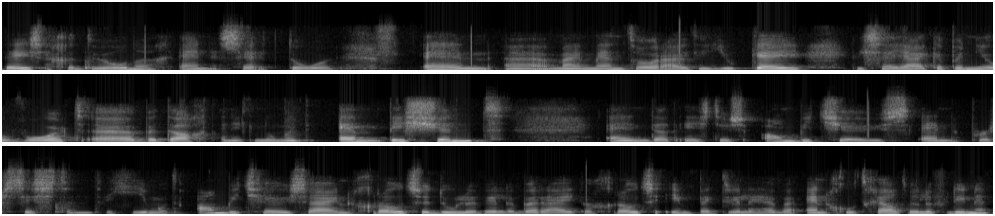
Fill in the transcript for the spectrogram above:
Wees geduldig en zet door. En uh, mijn mentor uit de UK, die zei: Ja, ik heb een nieuw woord uh, bedacht en ik noem het ambitient. En dat is dus ambitieus en persistent. Weet je, je moet ambitieus zijn, grootse doelen willen bereiken, grootse impact willen hebben en goed geld willen verdienen.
